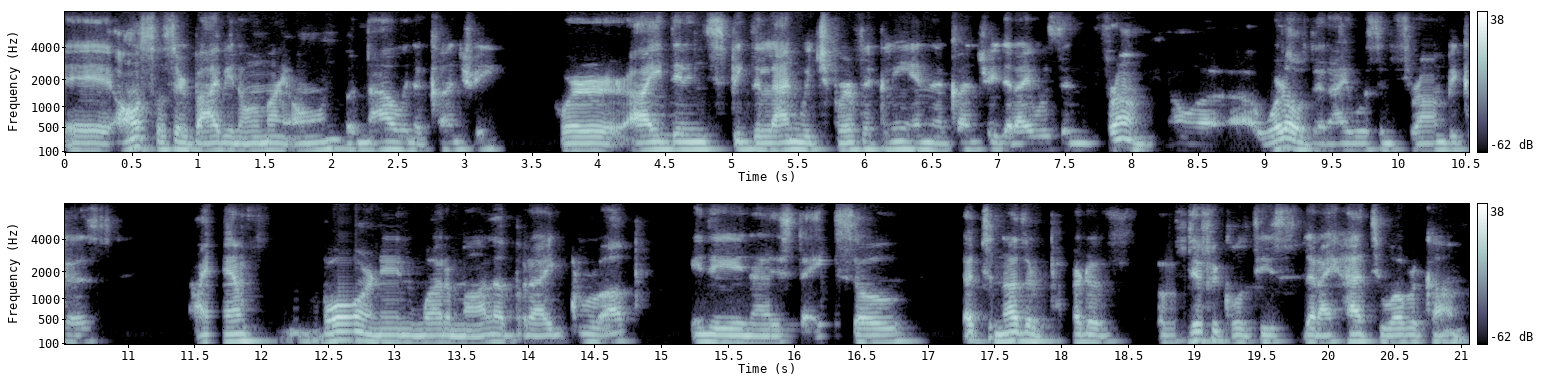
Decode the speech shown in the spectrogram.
uh, also surviving on my own, but now in a country where I didn't speak the language perfectly in a country that I wasn't from a world that I wasn't from because I am born in Guatemala, but I grew up in the United States. So that's another part of, of difficulties that I had to overcome.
